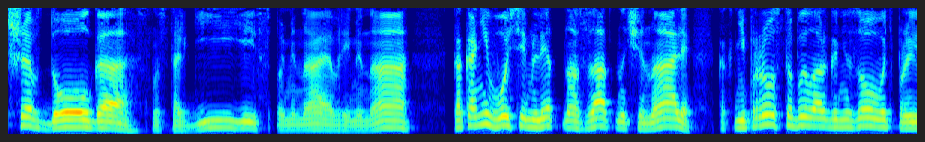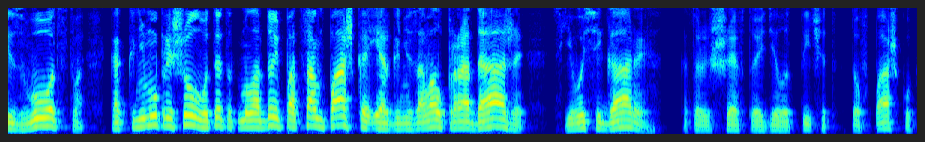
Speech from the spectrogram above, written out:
шеф долго, с ностальгией, вспоминая времена, как они восемь лет назад начинали, как непросто было организовывать производство, как к нему пришел вот этот молодой пацан Пашка и организовал продажи с его сигары, которые шеф то и дело тычет то в Пашку,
